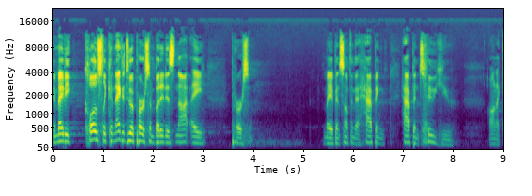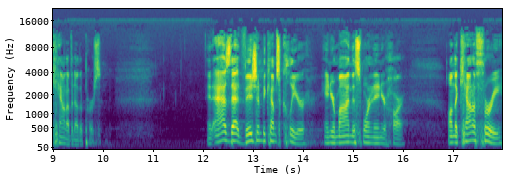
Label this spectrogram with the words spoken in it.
It may be closely connected to a person, but it is not a person. It may have been something that happened, happened to you on account of another person. And as that vision becomes clear in your mind this morning and in your heart, on the count of three,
